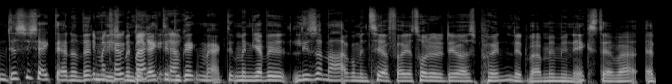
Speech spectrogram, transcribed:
men det synes jeg ikke, det er nødvendigvis. ikke men det er mærke- rigtigt, ja. du kan ikke mærke det. Men jeg vil lige så meget argumentere for, jeg tror, det var det også pointen lidt var med min eks, der var, at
